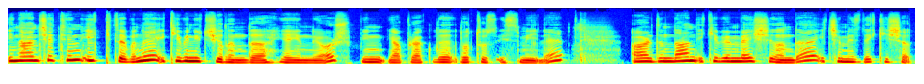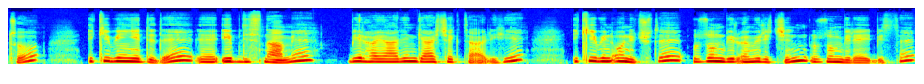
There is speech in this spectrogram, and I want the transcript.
İnan Çetin ilk kitabını 2003 yılında yayınlıyor. Bin Yapraklı Lotus ismiyle. Ardından 2005 yılında İçimizdeki Şato, 2007'de e, İblisname Bir Hayalin Gerçek Tarihi, 2013'te Uzun Bir Ömür için Uzun Bir Elbise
